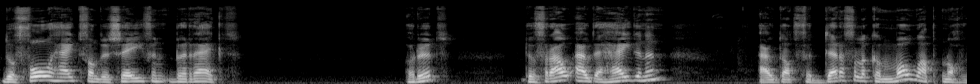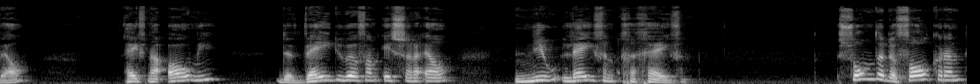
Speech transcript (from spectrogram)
de volheid van de zeven bereikt. Rut, de vrouw uit de heidenen, uit dat verderfelijke Moab nog wel, heeft Naomi, de weduwe van Israël, nieuw leven gegeven. Zonder de volkeren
